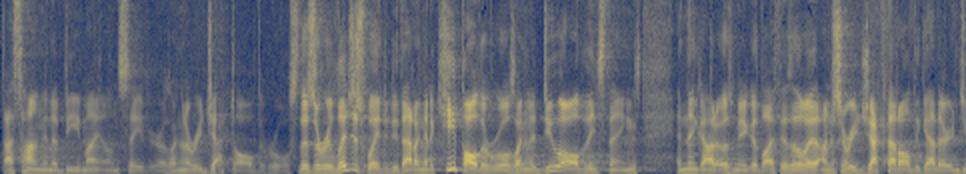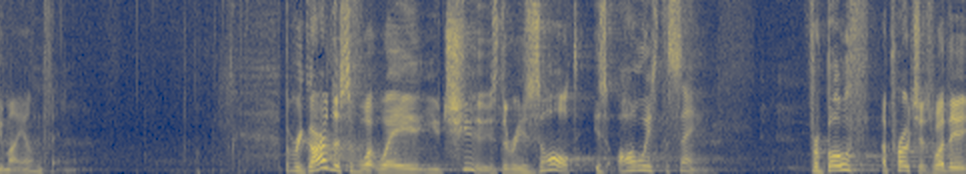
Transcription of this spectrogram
That's how I'm going to be my own savior. I'm going to reject all the rules. So there's a religious way to do that. I'm going to keep all the rules. I'm going to do all these things, and then God owes me a good life. There's other way. I'm just going to reject that altogether and do my own thing. But regardless of what way you choose, the result is always the same for both approaches, whether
